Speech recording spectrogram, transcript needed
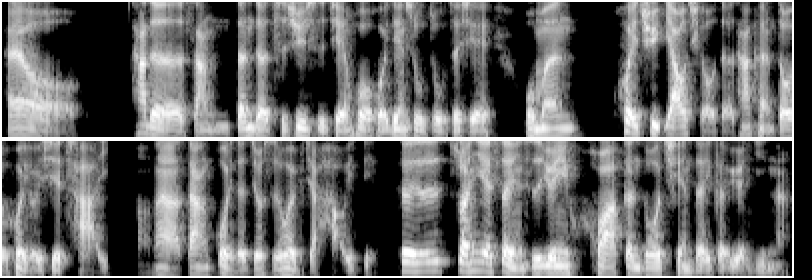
还有它的闪灯的持续时间或回电速度这些，我们会去要求的，它可能都会有一些差异。那当然贵的就是会比较好一点，这是专业摄影师愿意花更多钱的一个原因啊。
